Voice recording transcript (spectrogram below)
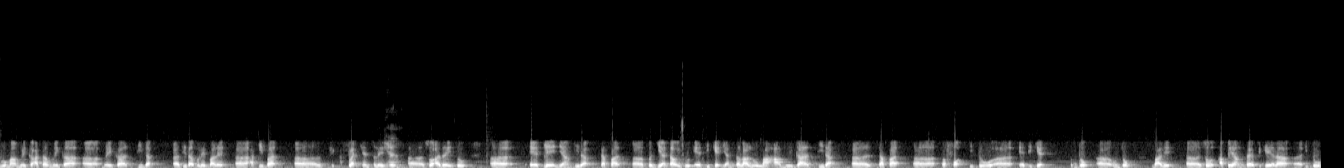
rumah mereka atau mereka uh, mereka tidak uh, tidak boleh balik uh, akibat uh, flight cancellation. Yeah. Uh, so ada itu uh, airplane yang tidak dapat uh, pergi atau itu air ticket yang terlalu mahal mereka tidak uh, dapat uh, afford itu uh, air ticket untuk uh, untuk balik. Uh, so apa yang saya fikirlah uh, itu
